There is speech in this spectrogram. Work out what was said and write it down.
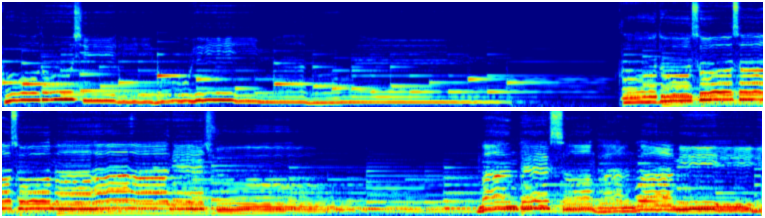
곧 오시리 오 임마누엘. 곧 오소서 소망의 주 만 백성 한 마음 이루어.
